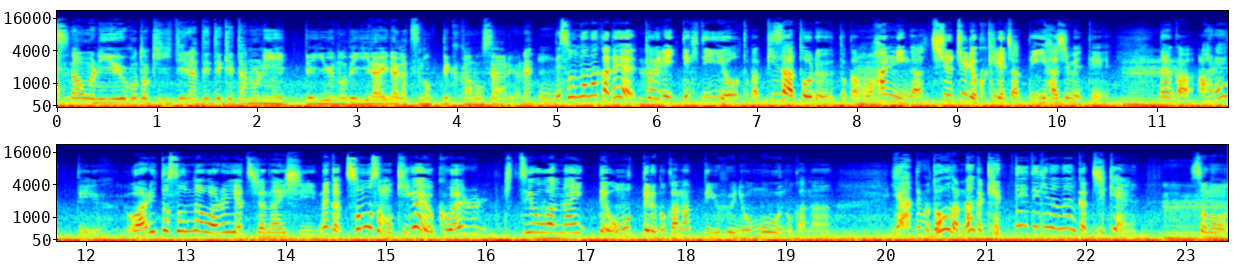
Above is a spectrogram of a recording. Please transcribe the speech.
素直に言うこと聞いてりゃ出てけたのにっていうのでイライラが募っていく可能性あるよね。うんで、そんな中で、トイレ行ってきていいよとか、ピザ取るとか、もう犯人が集中力切れちゃって言い始めて、うんなんか、あれっていう。割とそんな悪いやつじゃないし、なんかそもそも危害を加える必要はないって思ってるのかなっていうふうに思うのかな。いや、でもどうだろう。なんか決定的ななんか事件うんその、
